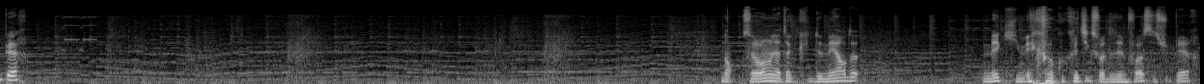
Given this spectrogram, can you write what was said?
Super. Non, c'est vraiment une attaque de merde. Mais qui met un coup critique sur la deuxième fois, c'est super.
